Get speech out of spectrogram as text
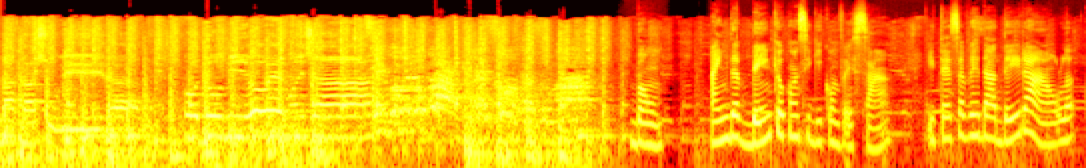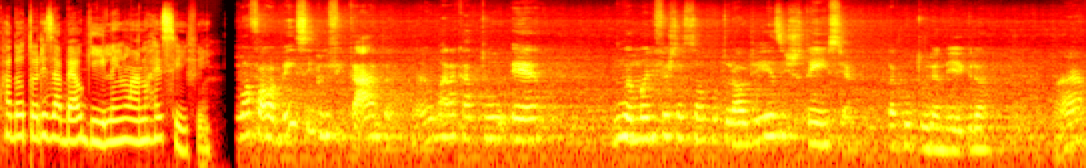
na cachoeira. Odomi ou Emanjá. Bom, ainda bem que eu consegui conversar e ter essa verdadeira aula com a doutora Isabel Guilhem lá no Recife. De uma forma bem simplificada, né, o maracatu é uma manifestação cultural de resistência da cultura negra, né,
